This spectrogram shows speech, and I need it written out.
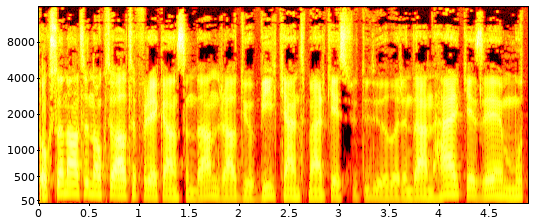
96.6 frekansından Radyo Bilkent Merkez Stüdyolarından herkese mutlu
